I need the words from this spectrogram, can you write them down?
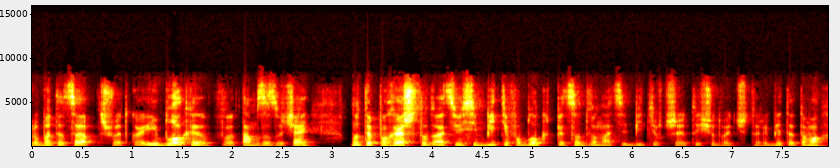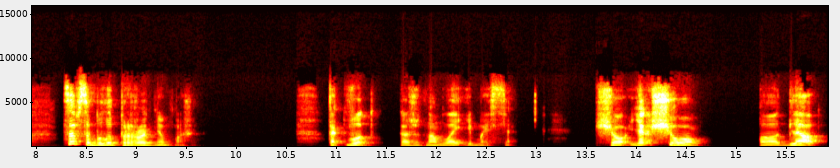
робити це швидко. І блоки там зазвичай, ну, типу, геш 128 бітів, а блок 512 бітів чи 1024 біти. Тому це все були природні обмеження. Так от, кажуть нам Лай і Месі, що якщо е, для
